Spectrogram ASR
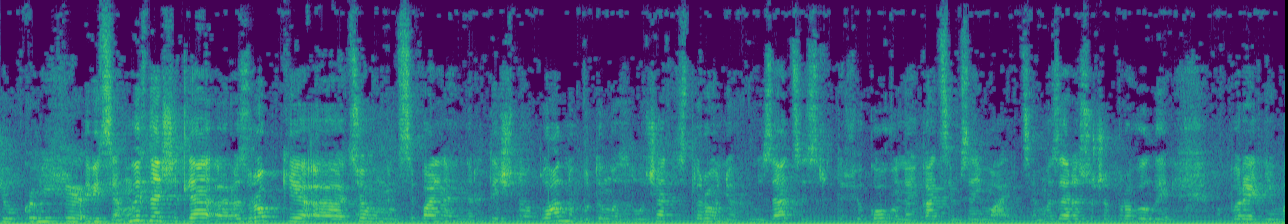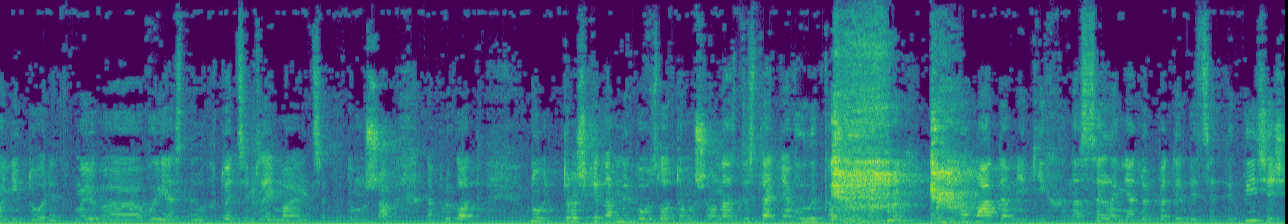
Чи в комісії Дивіться, ми значить для розробки е, цього муніципального енергетичного плану будемо залучати сторонню організацію сертифіковану, яка цим займається. Ми зараз вже провели попередній моніторинг. Ми е, вияснили, хто цим займається. Тому що, наприклад, ну трошки нам не повезло, тому що у нас достатньо велика громадам, яких населення до 50 тисяч,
